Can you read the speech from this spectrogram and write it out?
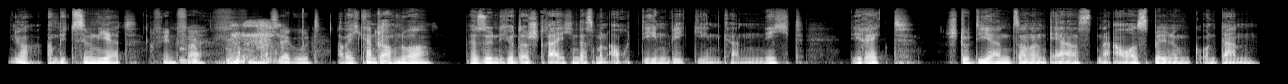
Ja, ambitioniert. Auf jeden Fall. Sehr gut. Aber ich kann auch nur persönlich unterstreichen, dass man auch den Weg gehen kann. Nicht direkt studieren, sondern erst eine Ausbildung und dann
